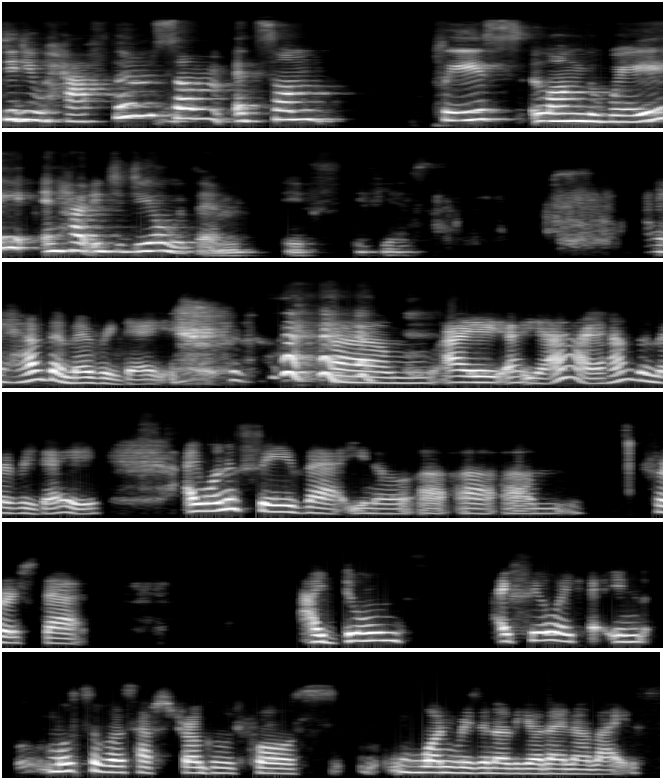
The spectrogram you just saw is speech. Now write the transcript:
did you have them some at some place along the way? And how did you deal with them if if yes I have them every day. um, I, I, yeah, I have them every day. I want to say that you know, uh, uh, um, first that I don't, I feel like in most of us have struggled for one reason or the other in our lives.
